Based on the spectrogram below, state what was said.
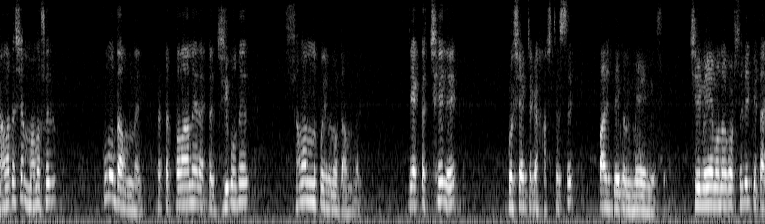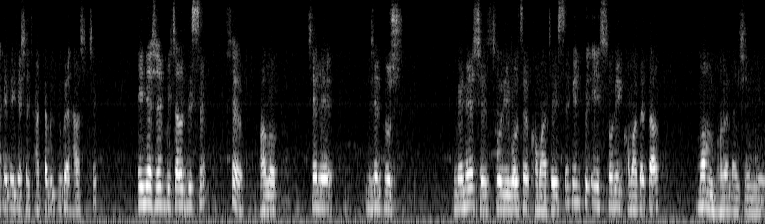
বাংলাদেশের মানুষের কোনো দাম নাই। একটা প্রাণের, একটা জীবনের সামান্য পরিমাণও দাম নাই। যে একটা ছেলে বসে এক জায়গায় হাসতেছে, পাশ দিয়ে একজন মেয়ে গেছে। সেই মেয়ে মনে করছে যে তাকে দেখে সে ঠাট্টা বিদ্যুকে হাসছে। এই নিয়ে সে বিচার দিচ্ছে। সে ভালো ছেলে, নিজের দোষ মেনে সে সরি বলছে, ক্ষমা চাইছে। কিন্তু এই সরি, ক্ষমাতে তার মন ভরে নাই সেই মেয়ে।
